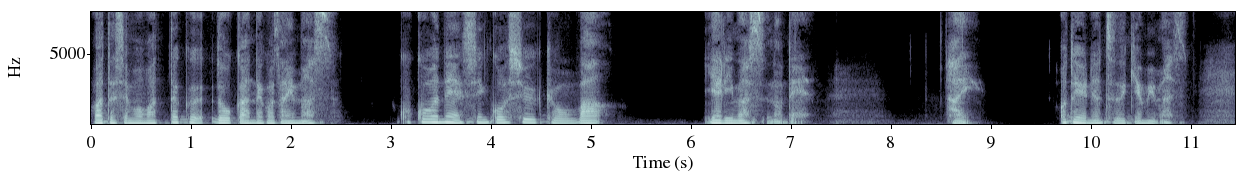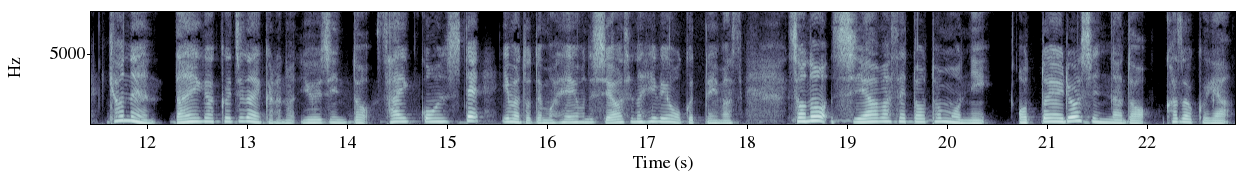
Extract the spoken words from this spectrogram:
私も全く同感でございます。ここはね、信仰宗教はやりますので、はい。お便りの続きを見ます。去年、大学時代からの友人と再婚して、今とても平穏で幸せな日々を送っています。その幸せとともに、夫や両親など家族や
